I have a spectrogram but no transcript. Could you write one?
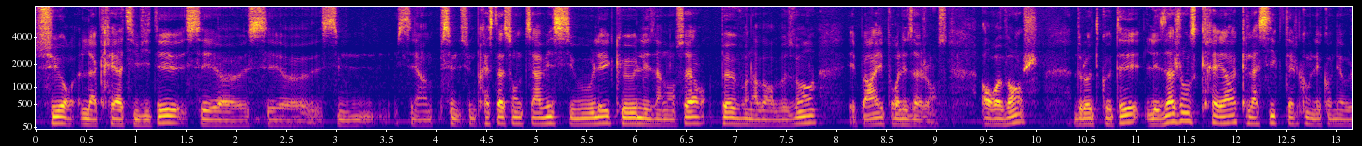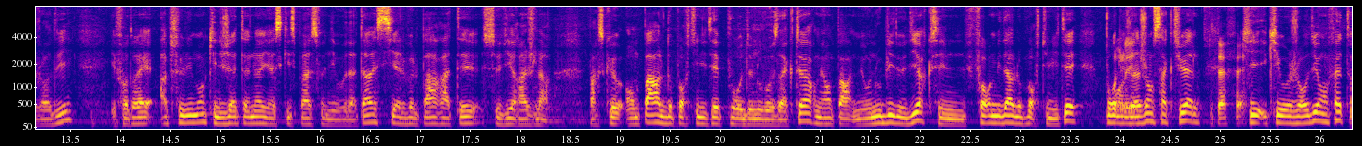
sur la créativité, c'est euh, euh, une, prestation de service, si vous voulez, que les annonceurs peuvent en avoir besoin, et pareil pour les agences. En revanche, de l'autre côté, les agences créa classiques telles qu'on les connaît aujourd'hui, il faudrait absolument qu'ils jettent un œil à ce qui se passe au niveau data si elles ne veulent pas rater ce virage-là. Parce qu'on parle d'opportunités pour de nouveaux acteurs, mais on, parle, mais on oublie de dire que c'est une formidable opportunité pour, les, agences actuelles qui, qui aujourd'hui, en fait,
